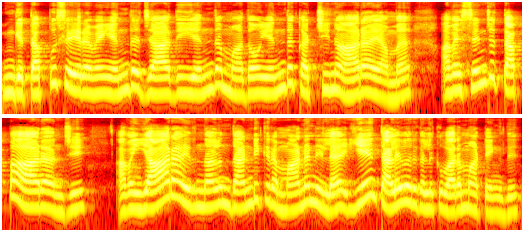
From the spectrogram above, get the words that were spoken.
இங்கே தப்பு செய்கிறவன் எந்த ஜாதி எந்த மதம் எந்த கட்சின்னு ஆராயாமல் அவன் செஞ்ச தப்பை ஆராய்ஞ்சு அவன் யாராக இருந்தாலும் தண்டிக்கிற மனநிலை ஏன் தலைவர்களுக்கு வரமாட்டேங்குது?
